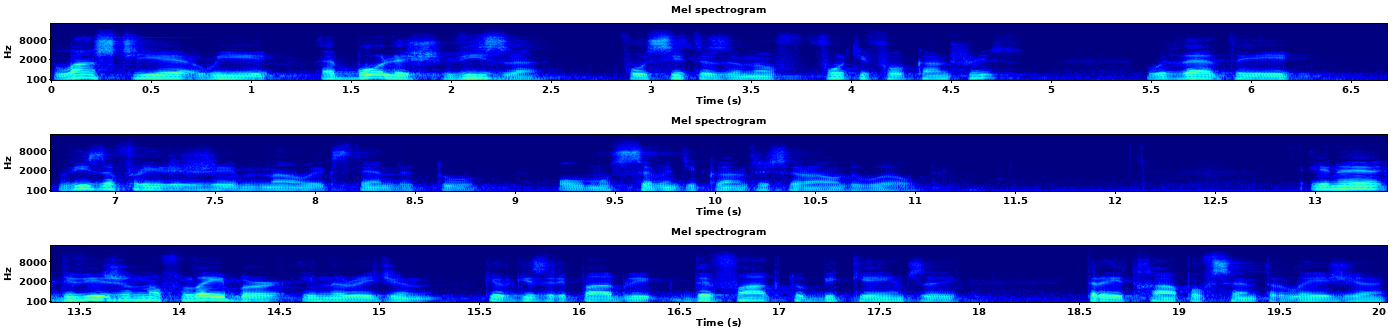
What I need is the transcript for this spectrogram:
Last year, we abolished visa for citizens of 44 countries. With that, the visa-free regime now extended to almost 70 countries around the world. In a division of labor in the region, Kyrgyz Republic de facto became the trade hub of Central Asia.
